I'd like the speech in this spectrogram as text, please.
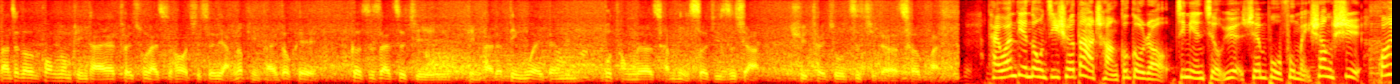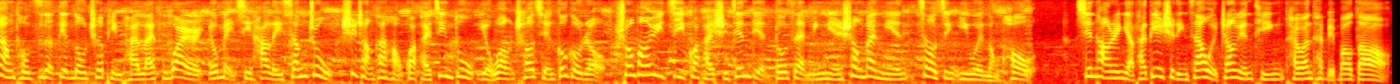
那这个共用平台推出来之后，其实两个品牌都可以各自在自己品牌的定位跟不同的产品设计之下去推出自己的车款。台湾电动机车大厂 GoGoRo 今年九月宣布赴美上市，光阳投资的电动车品牌 LifeWire 由美汽哈雷相助，市场看好挂牌进度有望超前 GoGoRo，双方预计挂牌时间点都在明年上半年，较劲意味浓厚。新唐人亚太电视林家伟、张元婷，台湾台北报道。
